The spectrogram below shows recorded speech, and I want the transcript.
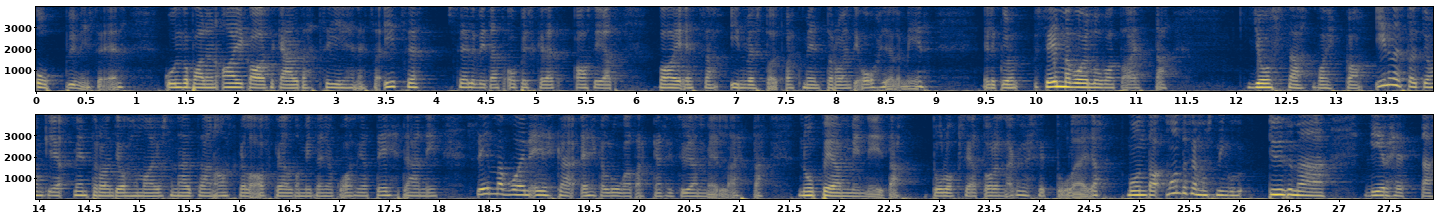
oppimiseen, kuinka paljon aikaa sä käytät siihen, että sä itse selvität, opiskelet asiat, vai että sä investoit vaikka mentorointiohjelmiin. Eli kyllä sen mä voin luvata, että jos sä vaikka investoit johonkin mentorointiohjelmaan, jossa näytetään askel askelta, miten joku asia tehdään, niin sen mä voin ehkä, ehkä luvata käsi sydämellä, että nopeammin niitä tuloksia todennäköisesti tulee. Ja monta, monta semmoista niin tyhmää virhettä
